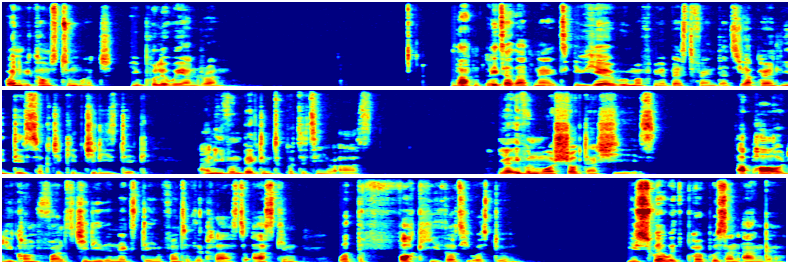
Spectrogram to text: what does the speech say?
When it becomes too much, you pull away and run. That later that night, you hear a rumor from your best friend that you apparently did suck Ch- Chidi's dick, and even begged him to put it in your ass. You're even more shocked than she is. Appalled, you confront Chidi the next day in front of the class to ask him what the fuck he thought he was doing. You swear with purpose and anger.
